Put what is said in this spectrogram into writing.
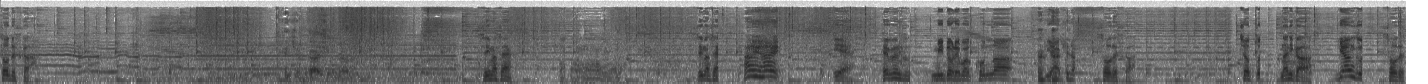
そうですか.すいませんすいません。はいはい。いえヘブンズ。見とればこんなやつら そうですか。ちょっと何か。ギャング。そうです。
